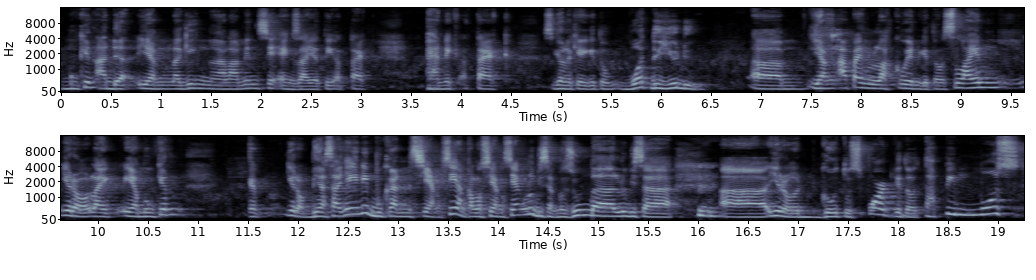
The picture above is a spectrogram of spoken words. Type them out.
mungkin ada yang lagi ngalamin si anxiety attack, panic attack, segala kayak gitu. What do you do? Um, yang apa yang lu lakuin gitu? Selain you know like ya mungkin you know biasanya ini bukan siang-siang. Kalau siang-siang lu bisa ngezumba, lu bisa uh, you know go to sport gitu. Tapi most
